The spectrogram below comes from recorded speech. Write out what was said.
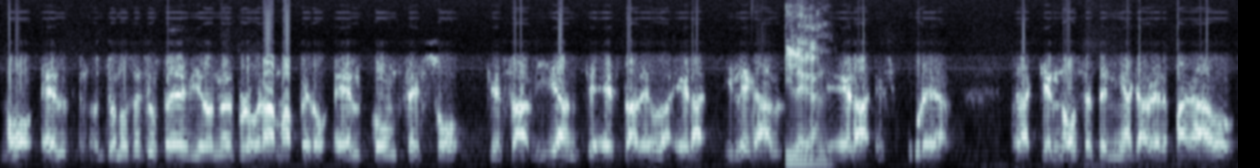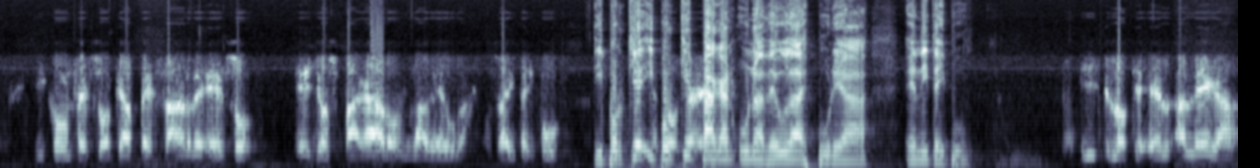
No, él, yo no sé si ustedes vieron el programa, pero él confesó que sabían que esta deuda era ilegal, ilegal. que era espuria, para que no se tenía que haber pagado y confesó que a pesar de eso ellos pagaron la deuda, o sea, Itaipú. ¿Y por qué y por qué pagan una deuda espuria en Itaipú? Lo que él alega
